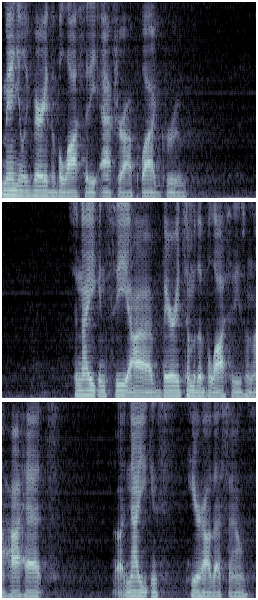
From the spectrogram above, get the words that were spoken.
manually vary the velocity after I apply groove. So now you can see I varied some of the velocities on the hi-hats. Uh, now you can hear how that sounds.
